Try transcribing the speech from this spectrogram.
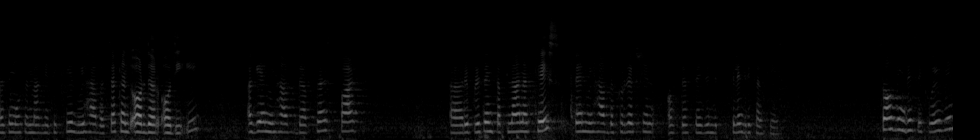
azimuthal magnetic field, we have a second order ODE. Again, we have the first part uh, represent the planar case, then we have the correction of the cylindrical case. Solving this equation,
